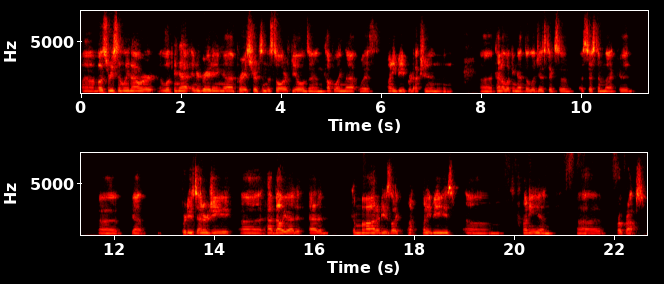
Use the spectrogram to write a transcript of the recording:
uh, most recently, now we're looking at integrating uh, prairie strips into solar fields and coupling that with honeybee production and uh, kind of looking at the logistics of a system that could, uh, yeah, produce energy, uh, have value added, added commodities like honeybees, um, honey, and row crops,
